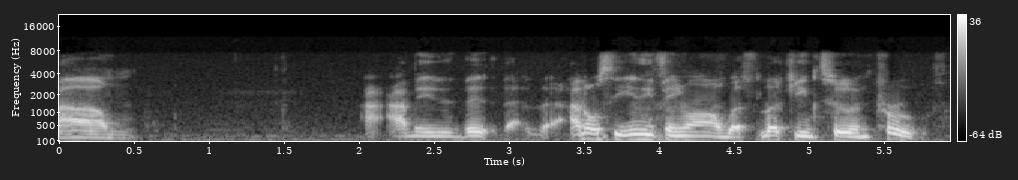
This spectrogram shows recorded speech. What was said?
Um, I, I mean, the, I don't see anything wrong with looking to improve.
